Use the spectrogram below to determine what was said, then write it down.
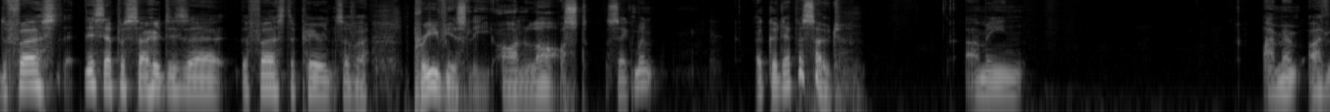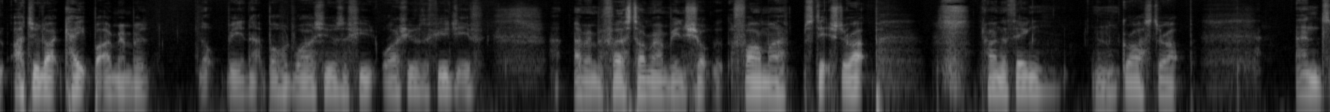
The first, this episode is uh, the first appearance of a previously on Lost segment. A good episode. I mean, I remember I I do like Kate, but I remember not being that bothered while she was a fu- while she was a fugitive. I remember first time around being shocked that the farmer stitched her up, kind of thing, and grassed her up. And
